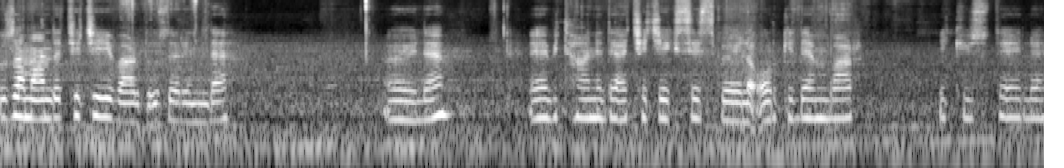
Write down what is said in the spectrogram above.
Bu zamanda çiçeği vardı üzerinde. Öyle. Ee, bir tane daha çiçeksiz böyle orkidem var. 200 TL.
